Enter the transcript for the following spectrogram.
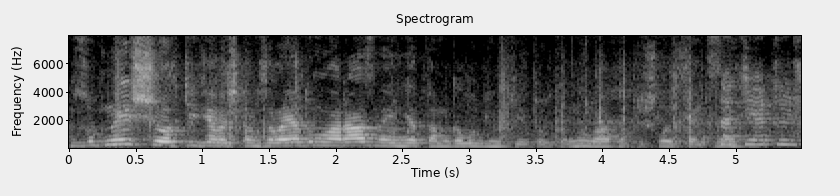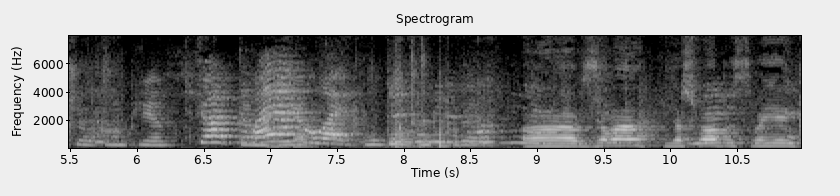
Зубные щетки девочкам взяла. Я думала разные, нет, там голубенькие только. Ну ладно, пришлось взять. Кстати, это еще комплект. А, взяла для швабры своей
